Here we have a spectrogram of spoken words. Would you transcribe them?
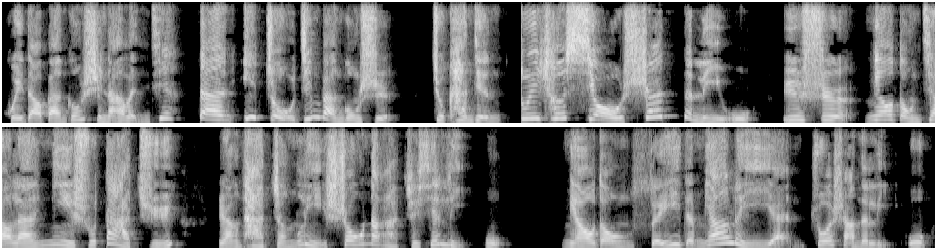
回到办公室拿文件。但一走进办公室，就看见堆成小山的礼物。于是喵董叫来秘书大橘，让他整理收纳这些礼物。喵董随意的瞄了一眼桌上的礼物，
